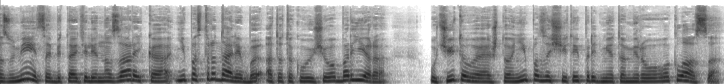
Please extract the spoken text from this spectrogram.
Разумеется, обитатели Назарика не пострадали бы от атакующего барьера – учитывая, что они под защитой предметов мирового класса.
